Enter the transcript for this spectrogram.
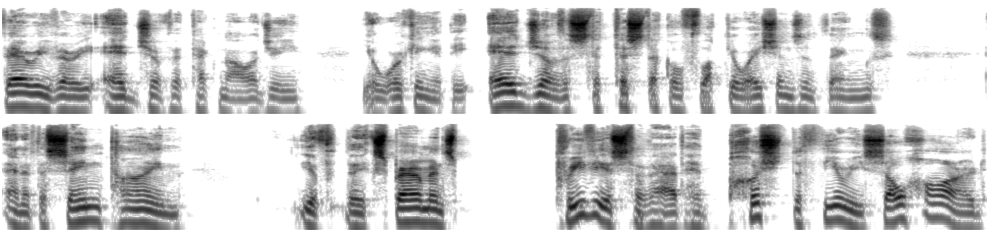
very, very edge of the technology. You're working at the edge of the statistical fluctuations and things. And at the same time, if the experiments previous to that had pushed the theory so hard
